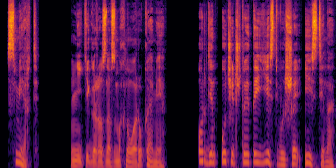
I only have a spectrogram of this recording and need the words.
– смерть. Ники грозно взмахнула руками. Орден учит, что это и есть высшая истина,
